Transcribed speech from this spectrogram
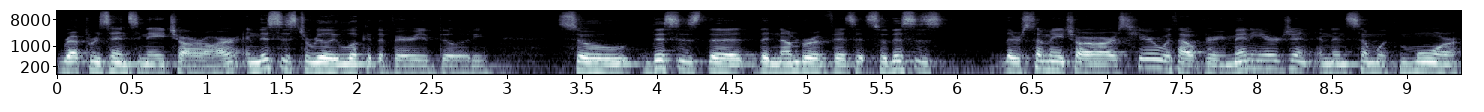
represents an HRR, and this is to really look at the variability. So this is the, the number of visits. So this is, there's some HRRs here without very many urgent, and then some with more.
